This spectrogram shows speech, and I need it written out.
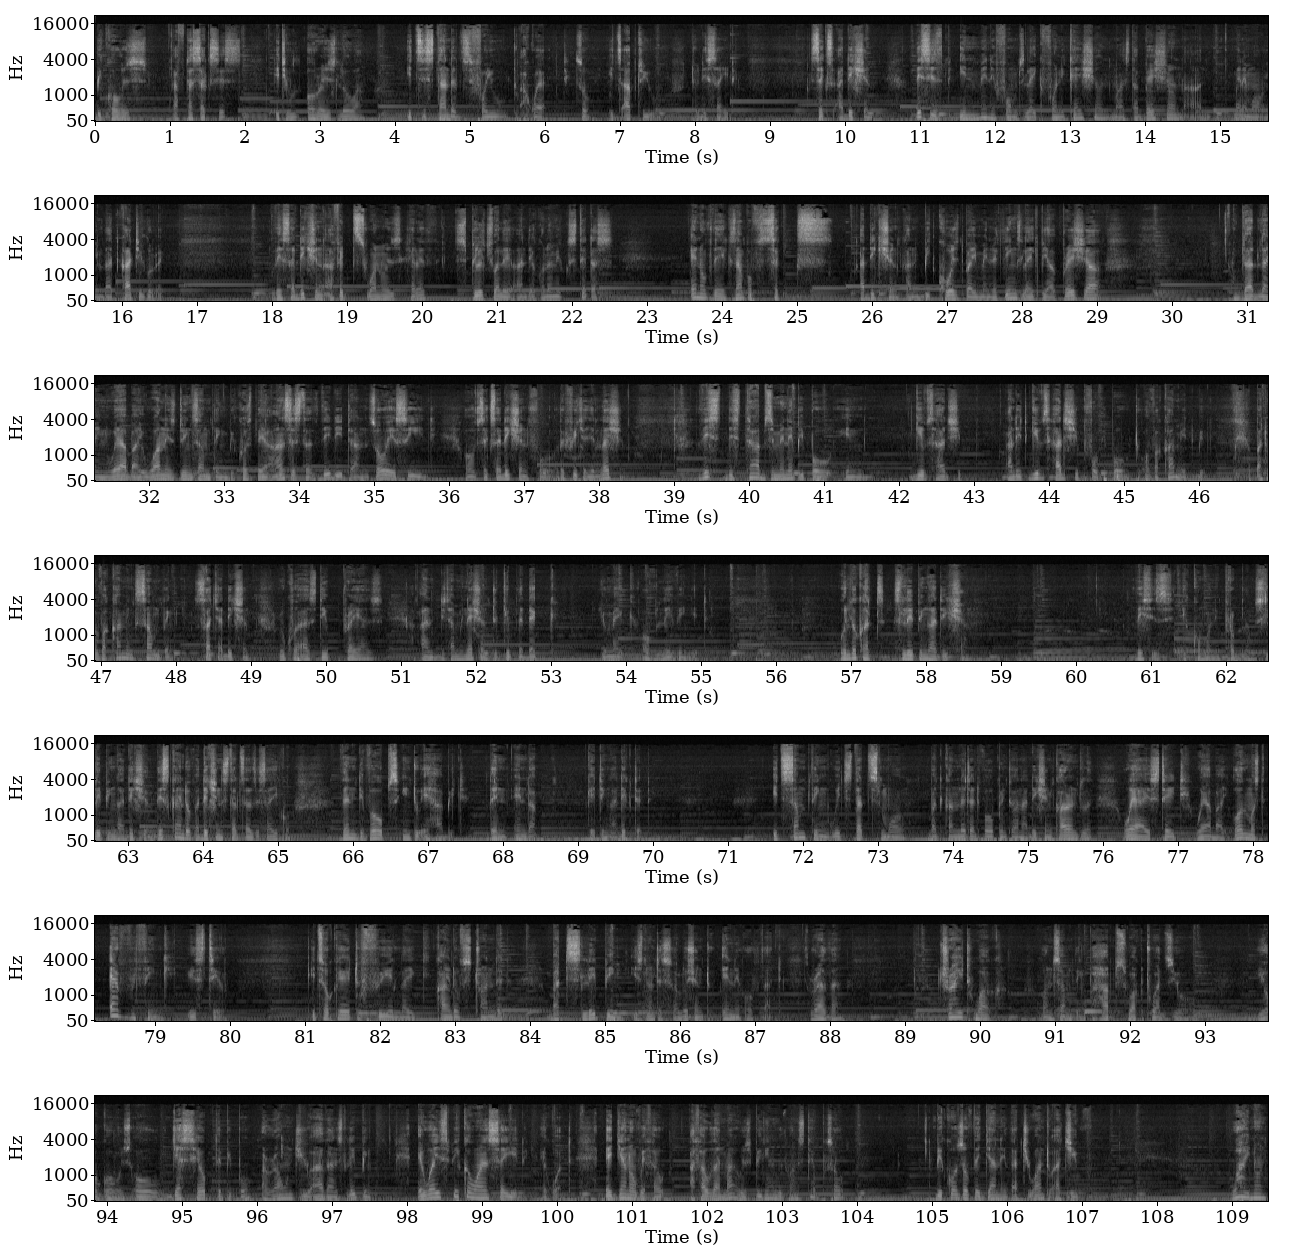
Because after success it will always lower its standards for you to acquire it. So it's up to you to decide sex addiction. This is in many forms like fornication masturbation and many more in that category. This addiction affects one's health spiritually and economic status. Any of the example of sex addiction can be caused by many things like peer pressure bloodline whereby one is doing something because their ancestors did it and sow a seed of sex addiction for the future generation. This disturbs many people in gives hardship and it gives hardship for people to overcome it. But overcoming something, such addiction, requires deep prayers and determination to keep the deck you make of leaving it. We look at sleeping addiction this is a common problem sleeping addiction this kind of addiction starts as a cycle then develops into a habit then end up getting addicted. It's something which starts small but can later develop into an addiction currently where i state whereby almost everything is still. It's okay to feel like kind of stranded but sleeping is not a solution to any of that. Rather try to work on something perhaps work towards your your goals or just help the people around you other than sleeping a wise speaker once said a quote a journey of a thousand miles begins with one step. So because of the journey that you want to achieve why not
